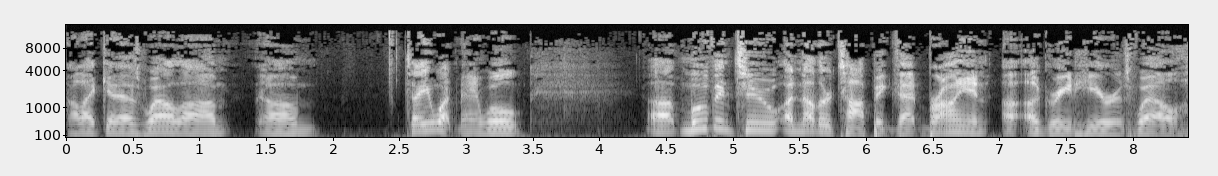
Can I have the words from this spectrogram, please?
I like it as well. Um, um, tell you what, man, we'll uh, move into another topic that Brian uh, agreed here as well.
